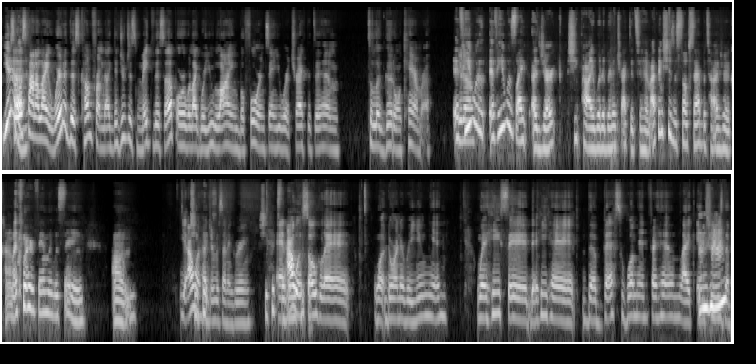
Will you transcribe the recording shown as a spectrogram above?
yeah. So it's kind of like, where did this come from? Like, did you just make this up, or were like, were you lying before and saying you were attracted to him to look good on camera? if you he was if he was like a jerk, she probably would have been attracted to him. I think she's a self sabotager, kind of like what her family was saying. Um, Yeah, I She hundred percent agree. she And I was people. so glad what during the reunion when he said that he had the best woman for him, like, and she was the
